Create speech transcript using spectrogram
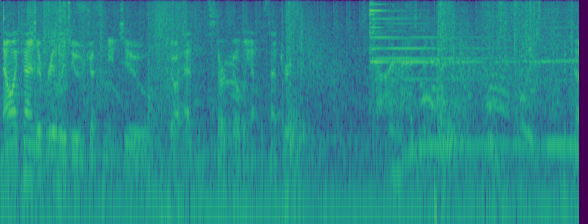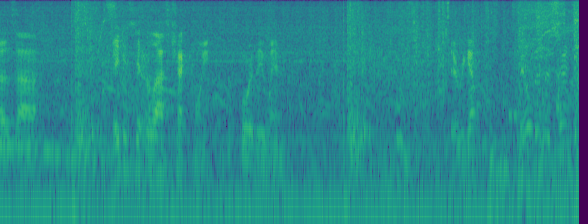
now I kind of really do just need to go ahead and start building up a sentry. Time has been added. Because uh, they just hit the last checkpoint before they win. There we go. Building the sentry.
